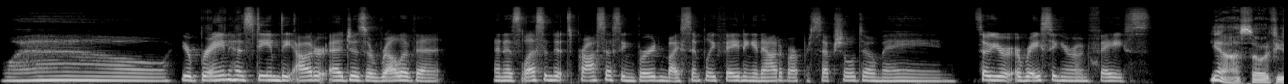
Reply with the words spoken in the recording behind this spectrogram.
Wow. Your brain has deemed the outer edges irrelevant and has lessened its processing burden by simply fading it out of our perceptual domain. So you're erasing your own face. Yeah. So if you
